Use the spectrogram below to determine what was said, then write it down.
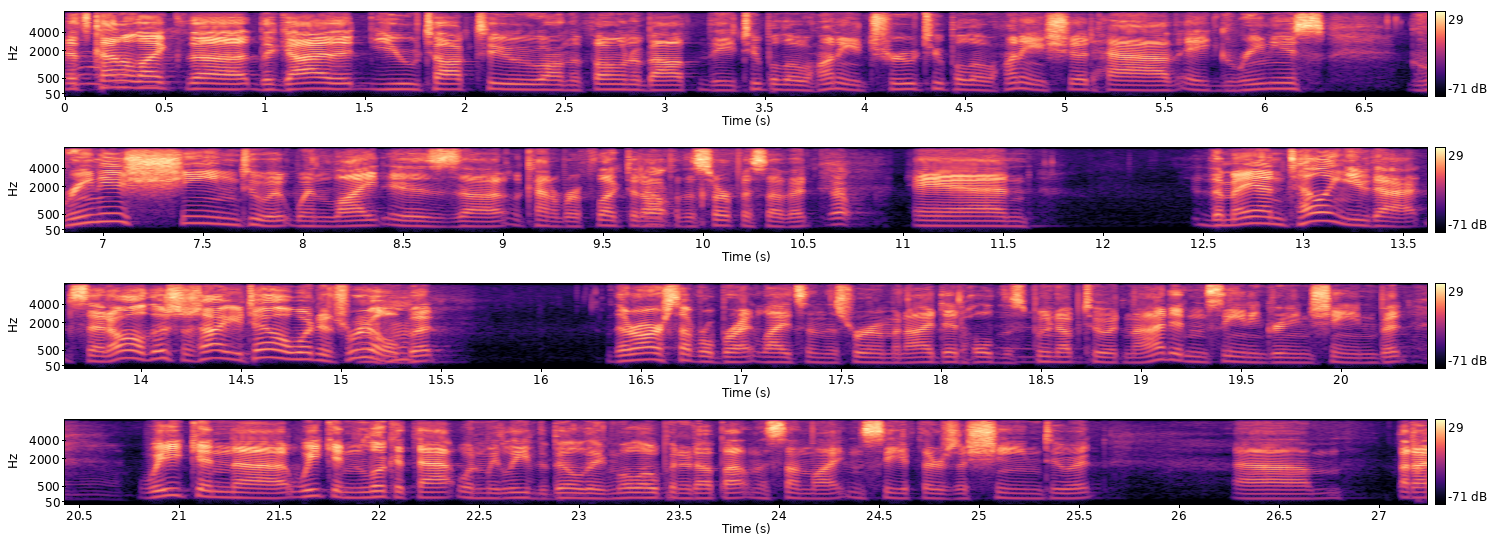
It's kind of like the the guy that you talked to on the phone about the Tupelo honey. True Tupelo honey should have a greenish greenish sheen to it when light is uh, kind of reflected off of the surface of it. Yep. And the man telling you that said, "Oh, this is how you tell when it's real." But there are several bright lights in this room, and I did hold the spoon up to it, and I didn't see any green sheen. But we can uh, we can look at that when we leave the building. We'll open it up out in the sunlight and see if there's a sheen to it. Um, but I,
